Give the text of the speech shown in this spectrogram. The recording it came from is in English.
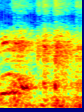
That's it.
